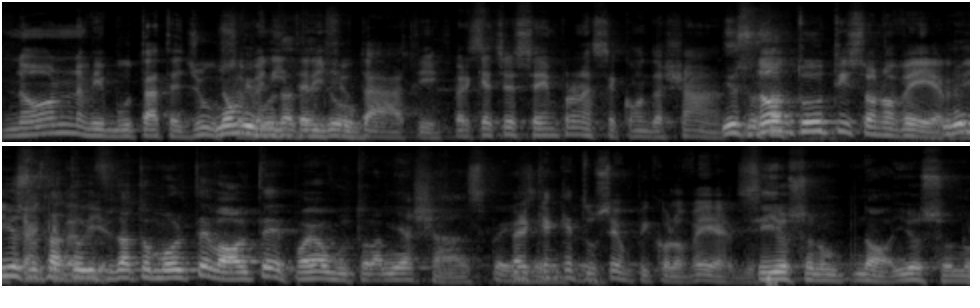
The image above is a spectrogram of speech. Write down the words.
non vi buttate giù Non se venite buttate giù. rifiutati, perché c'è sempre una seconda chance. Non stato- tutti sono verdi. Io sono stato rifiutato molte volte e poi ho avuto la mia chance. Per Perché esempio. anche tu sei un piccolo verdi. Sì, io sono, un- no, io sono,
